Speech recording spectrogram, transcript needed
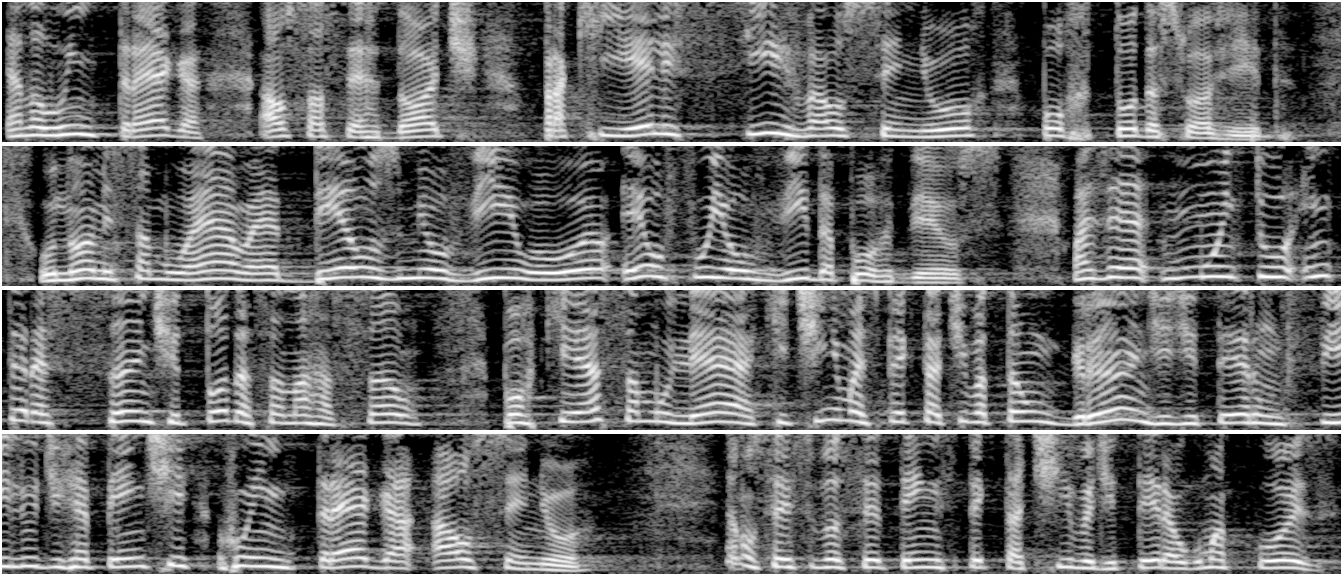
Ela o entrega ao sacerdote para que ele sirva ao Senhor por toda a sua vida. O nome Samuel é Deus me ouviu, ou eu fui ouvida por Deus. Mas é muito interessante toda essa narração, porque essa mulher que tinha uma expectativa tão grande de ter um filho, de repente o entrega ao Senhor. Eu não sei se você tem expectativa de ter alguma coisa,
